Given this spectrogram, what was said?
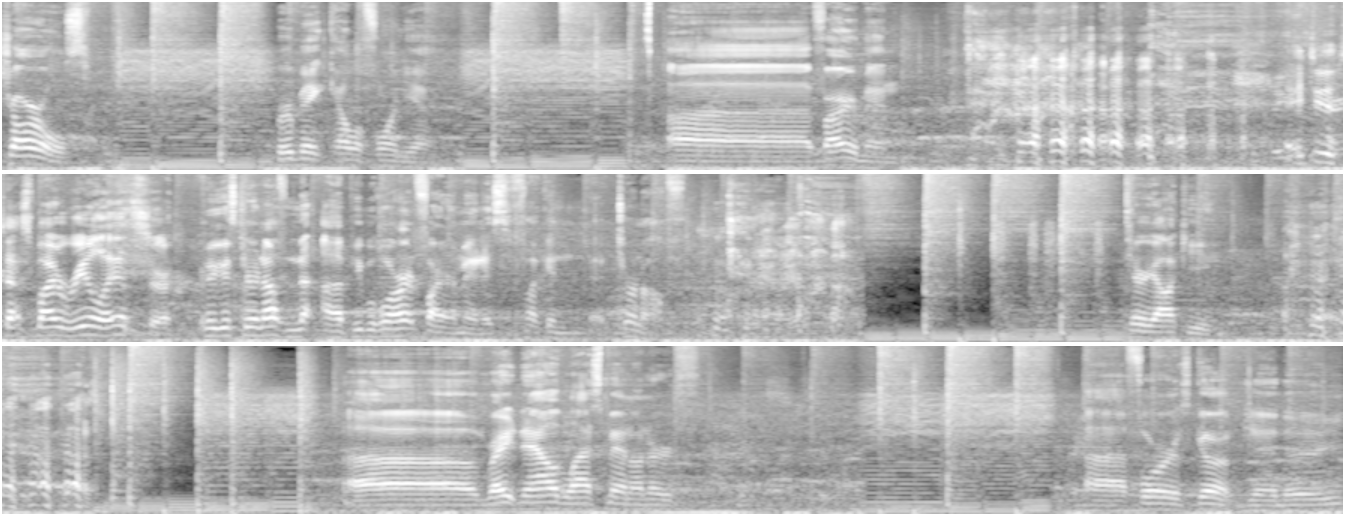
Charles, Burbank, California. Uh, fireman. Hey, dude, that's my real answer. Biggest turn off? Uh, people who aren't firemen. It's a fucking uh, turn off. Teriyaki. uh, right now, the last man on earth. Uh, Forrest Gump, Jenny.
